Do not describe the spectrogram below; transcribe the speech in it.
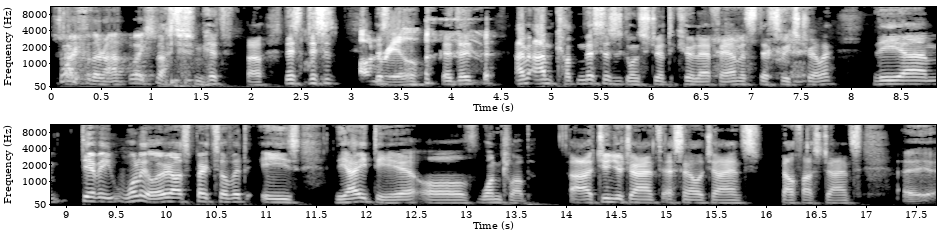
sorry for the rant, boys. well, this this is unreal. This, the, I'm I'm cutting this. This is going straight to Cool FM. It's this week's trailer. The um, Davy, one of the other aspects of it is the idea of one club, uh, Junior Giants, SNL Giants, Belfast Giants. Uh,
